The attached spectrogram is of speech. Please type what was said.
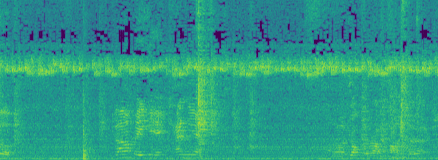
Oh, can't beat it, can you? Oh, I dropped the wrong lighter actually.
